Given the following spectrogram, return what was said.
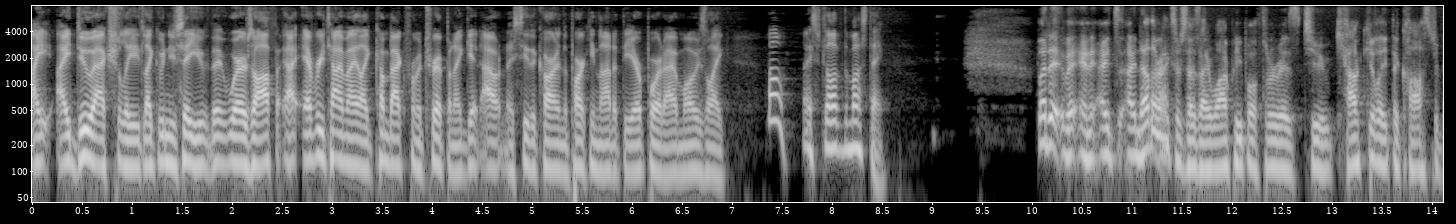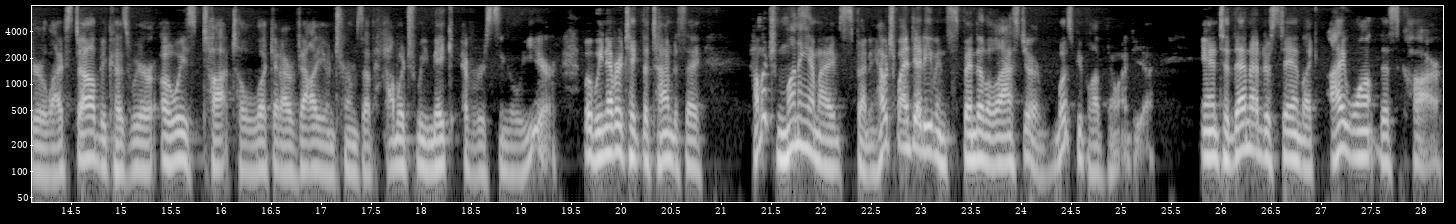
I, I do actually like when you say you it wears off. I, every time I like come back from a trip and I get out and I see the car in the parking lot at the airport, I'm always like, "Oh, I still have the Mustang." But it, and it's another exercise I walk people through is to calculate the cost of your lifestyle because we're always taught to look at our value in terms of how much we make every single year, but we never take the time to say, how much money am I spending? How much money did I even spend in the last year? Most people have no idea. And to then understand, like, I want this car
